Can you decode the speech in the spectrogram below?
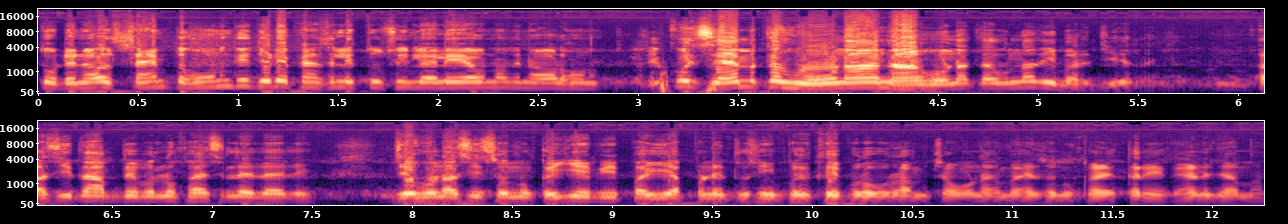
ਤੁਹਾਡੇ ਨਾਲ ਸਹਿਮਤ ਹੋਣਗੇ ਜਿਹੜੇ ਫੈਸਲੇ ਤੁਸੀਂ ਲੈ ਲਏ ਆ ਉਹਨਾਂ ਦੇ ਨਾਲ ਹੋਣ? ਦੇਖੋ ਸਹਿਮਤ ਹੋਣਾ ਨਾ ਹੋਣਾ ਤਾਂ ਉਹਨਾਂ ਦੀ ਮਰਜ਼ੀ ਹੈ ਨਾ ਜੀ। ਅਸੀਂ ਤਾਂ ਆਪਦੇ ਵੱਲੋਂ ਫੈਸਲੇ ਲੈ ਲਏ। ਜੇ ਹੁਣ ਅਸੀਂ ਤੁਹਾਨੂੰ ਕਹੀਏ ਵੀ ਭਾਈ ਆਪਣੇ ਤੁਸੀਂ ਕੋਈ ਪ੍ਰੋਗਰਾਮ ਚ ਆਉਣਾ ਮੈਂ ਤੁਹਾਨੂੰ ਘਰੇ ਘਰੇ ਕਹਿਣ ਜਾਵਾਂ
